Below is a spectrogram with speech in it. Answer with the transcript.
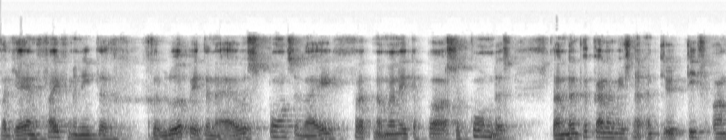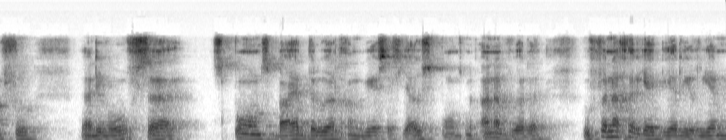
wat jy in 5 minute geloop het en hy hou 'n spons en hy vat nou maar net 'n paar sekondes dan dink ek kan 'n mens nou intuïtief aanvoel dat die wolf se spons baie droër gaan wees as jou spons. Met ander woorde, hoe vinniger jy deur die reën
